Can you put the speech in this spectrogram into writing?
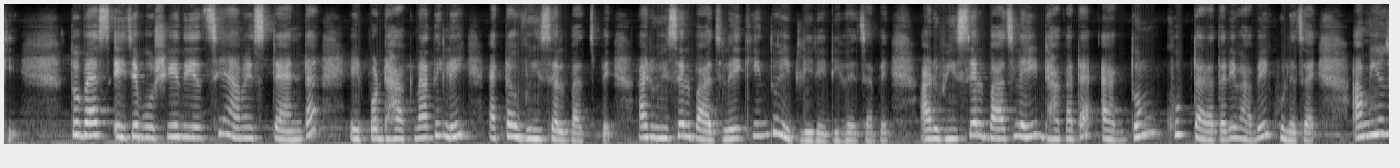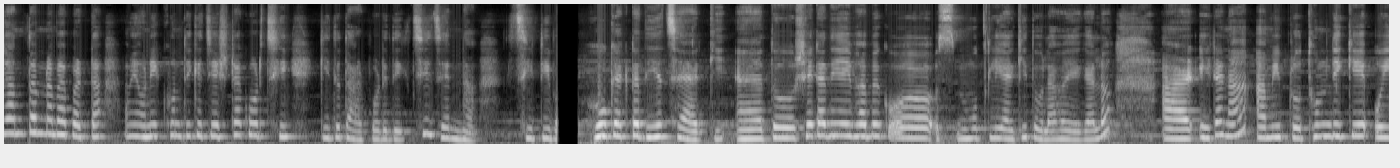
কি। তো ব্যাস, এই যে বসিয়ে দিয়েছি আমি স্ট্যান্ডটা, এরপর ঢাকনা দিলেই একটা হুইসেল বাজবে, আর হুইসেল বাজলেই কিন্তু ইডলি রেডি হয়ে যাবে। আর হুইসেল বাজলেই ঢাকাটা একদম খুব তাড়াতাড়িভাবেই খুলে যায়। আমিও জানতাম না ব্যাপারটা, আমি অনেকক্ষণ থেকে চেষ্টা করছি, কিন্তু তারপরে দেখছি যে না, সিটি হুক একটা দিয়েছে আর কি। তো সেটা দিয়ে এইভাবে স্মুথলি আর কি তোলা হয়ে গেল। আর এটা না, আমি প্রথম দিকে ওই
